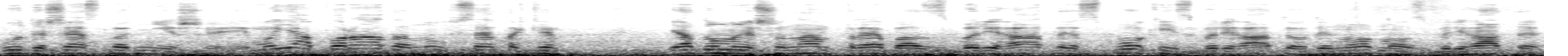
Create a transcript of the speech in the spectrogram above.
буде ще складніше. І моя порада, ну, все-таки. Я думаю, що нам треба зберігати спокій, зберігати один одного, зберігати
